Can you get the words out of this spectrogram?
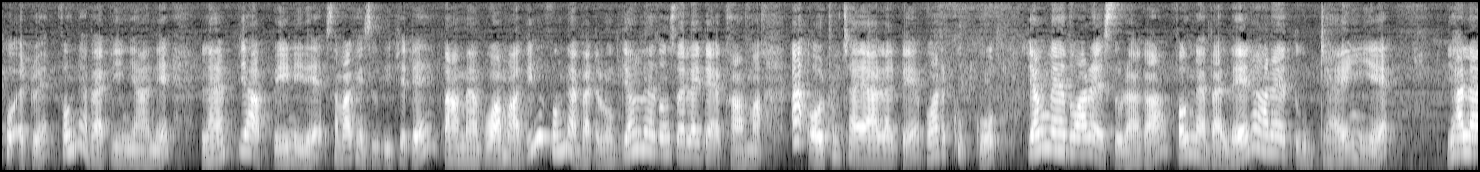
ဖို့အတွက်ဖုန်းနံပါတ်ပညာနဲ့လမ်းပြပေးနေတဲ့ဆမခိုင်စုတီဖြစ်တဲ့တာမန်ဘွားမှာဒီဖုန်းနံပါတ်တစ်လုံးပြောင်းလဲသုံးဆွဲလိုက်တဲ့အခါမှာအအော်ထူချရလိုက်တဲ့ဘွားတစ်ခုကိုပြောင်းလဲသွားတဲ့ဆိုတာကဖုန်းနံပါတ်လဲထားတဲ့သူတိုင်းရဲ့ ရလာ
